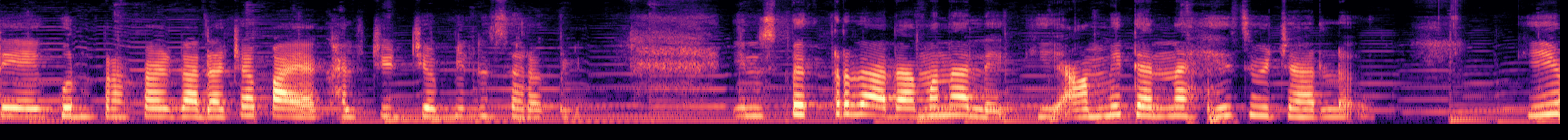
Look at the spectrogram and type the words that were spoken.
ते ऐकून प्रकाशदादाच्या पायाखालची जमीन सरकली. इन्स्पेक्टर दादा म्हणाले की आम्ही त्यांना हेच विचारलं की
